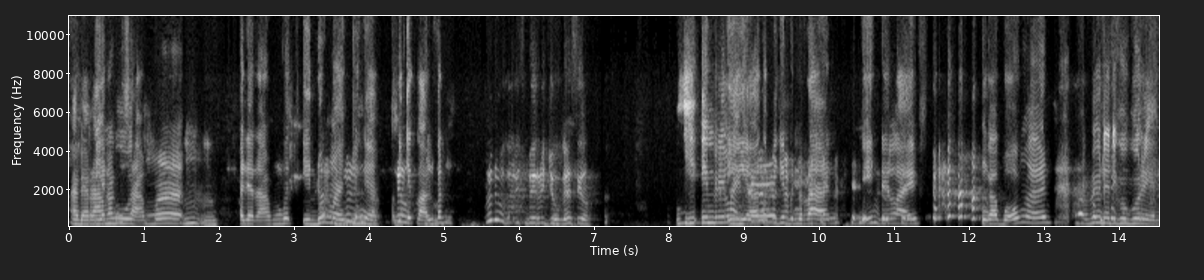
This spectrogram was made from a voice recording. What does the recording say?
Ada pirang rambut. sama. Mm-mm. Ada rambut, hidung mancung ya. Dikit lalu kan. Lu dua garis biru juga, Sil. I- In real life. Iya, tapi dia beneran. Dia in real life. Enggak bohongan. Tapi udah digugurin.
